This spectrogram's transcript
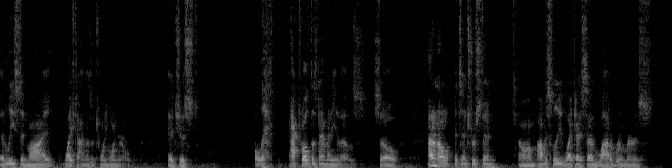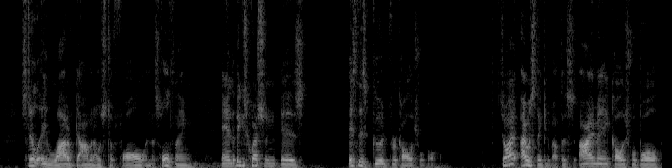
At least in my lifetime as a 21 year old, it just Pac-12 doesn't have many of those. So I don't know. It's interesting. Um, obviously, like I said, a lot of rumors still a lot of dominoes to fall in this whole thing. And the biggest question is is this good for college football? So I, I was thinking about this. I'm a college football,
